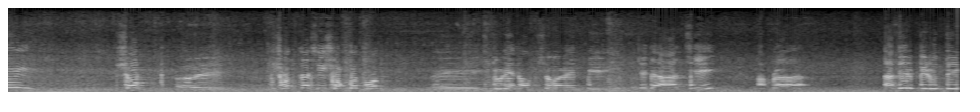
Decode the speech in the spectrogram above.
এই সব সন্ত্রাসী সংগঠন স্টুডেন্ট অফ সভারেন্টি যেটা আছে, আমরা তাদের বিরুদ্ধে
